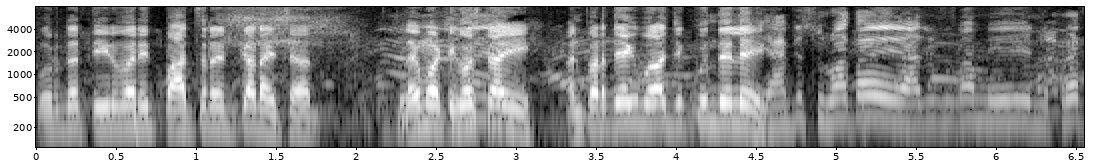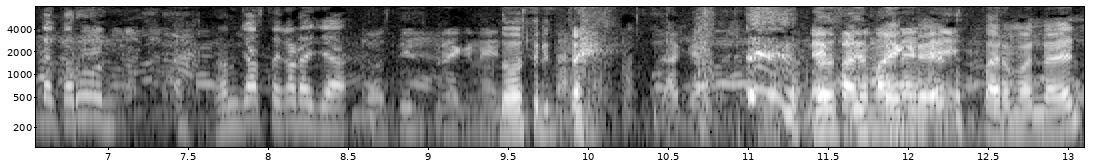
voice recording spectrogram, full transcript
पूर्ण तीन वरीत पाच रन काढायच्यात. लय मोठी गोष्ट आहे आणि परत एक बोला जिंकून दिले. ही आमची सुरुवात आहे. अजून आम्ही प्रयत्न करून रन जास्त काढायच्या. दोस्ती परमनंट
